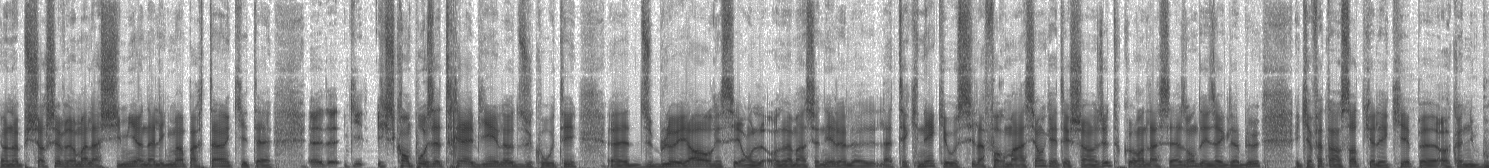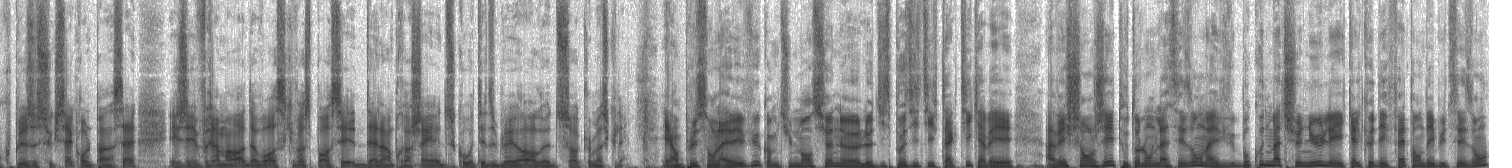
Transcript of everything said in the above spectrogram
Et on a pu chercher vraiment la chimie, un alignement partant qui était euh, qui, se composait très bien là, du côté euh, du Bleu et Or. Et on, on l'a mentionné, la technique et aussi la formation qui a été changée tout au long de la saison des Aigles Bleus et qui a fait en sorte que l'équipe euh, a connu beaucoup plus de succès qu'on le pensait. Et j'ai vraiment hâte de voir ce qui va se passer dès l'an prochain du côté du bleu or euh, du soccer masculin. Et en plus, on l'avait vu, comme tu le mentionnes, euh, le dispositif tactique avait, avait changé tout au long de la saison. On avait vu beaucoup de matchs nuls et quelques défaites en début de saison,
